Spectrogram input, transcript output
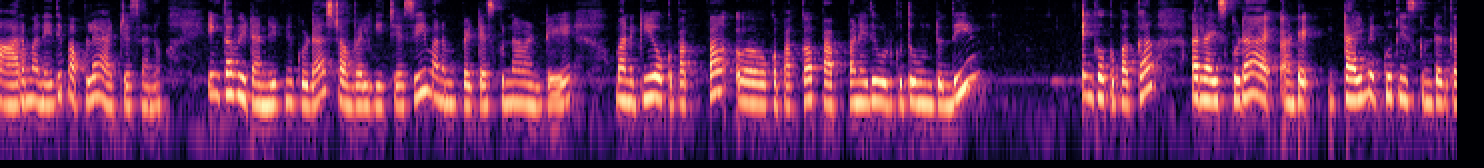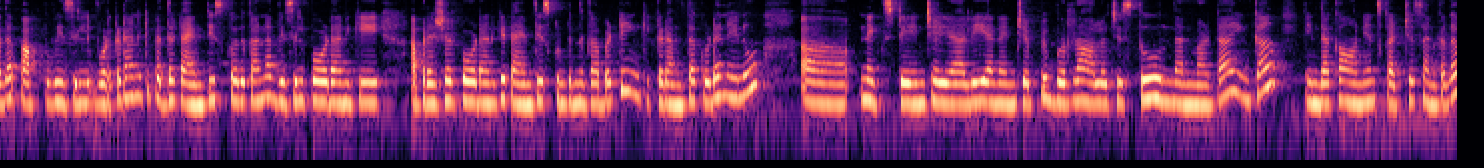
కారం అనేది పప్పులో యాడ్ చేశాను. ఇంకా వీటన్నిటిని కూడా స్టవ్ వెలిగించేసి మనం పెట్టేసుకున్నామంటే మనకి ఒక పక్క ఒక పక్క పప్పు అనేది ఉడుకుతూ ఉంటుంది. ఇంకొక పక్క రైస్ కూడా అంటే టైం ఎక్కువ తీసుకుంటుంది కదా పప్పు విజిల్ ఉడకడానికి పెద్ద టైం తీసుకోదు. కానీ ఆ విజిల్ పోవడానికి ఆ ప్రెషర్ పోవడానికి టైం తీసుకుంటుంది కాబట్టి ఇంక ఇక్కడ అంతా కూడా నేను నెక్స్ట్ ఏం చేయాలి అని అని చెప్పి బుర్ర ఆలోచిస్తూ ఉందన్నమాట. ఇంకా ఇందాక ఆనియన్స్ కట్ చేశాను కదా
